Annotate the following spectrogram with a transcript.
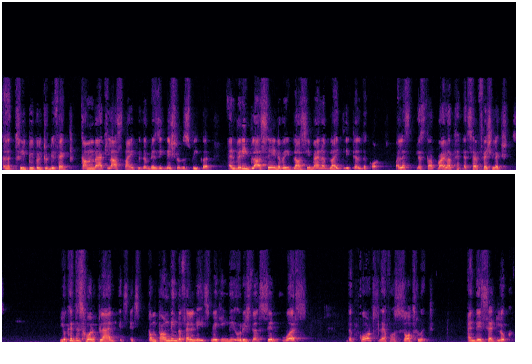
uh, three people to defect, come back last night with the resignation of the speaker, and very blasé, in a very blasé manner, blithely tell the court, well, let's, let's not, why not, let's have fresh elections. Look at this whole plan. It's, it's compounding the felony. It's making the original sin worse. The courts therefore saw through it. And they said, look,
